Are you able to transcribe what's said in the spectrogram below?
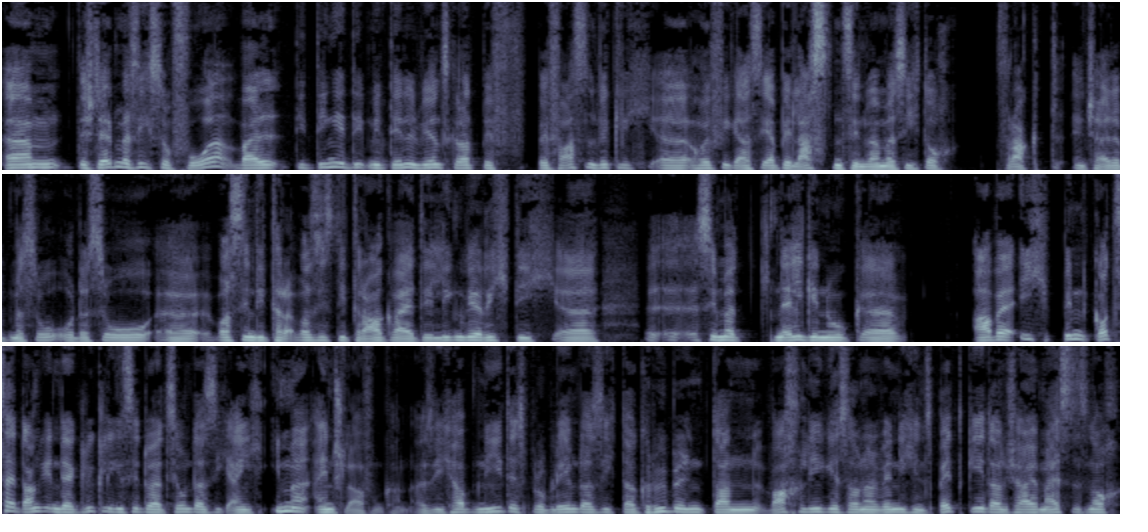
Ähm, das stellt man sich so vor, weil die Dinge, die, mit denen wir uns gerade befassen, wirklich äh, häufig auch sehr belastend sind, weil man sich doch fragt, entscheidet man so oder so, äh, was, sind die, was ist die Tragweite, liegen wir richtig, äh, äh, sind wir schnell genug, äh, Aber ich bin Gott sei Dank in der glücklichen Situation, dass ich eigentlich immer einschlafen kann. Also ich habe nie das Problem, dass ich da grübelnd dann wach liege, sondern wenn ich ins Bett gehe, dann schaue ich meistens noch,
